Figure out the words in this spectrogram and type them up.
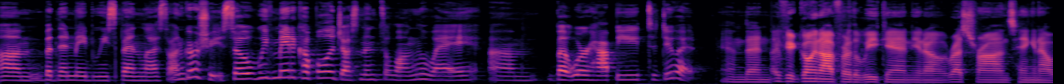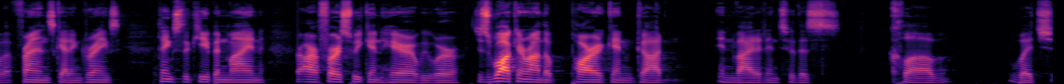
Um, but then maybe we spend less on groceries. So we've made a couple adjustments along the way, um, but we're happy to do it. And then if you're going out for the weekend, you know, restaurants, hanging out with friends, getting drinks, things to keep in mind. Our first weekend here, we were just walking around the park and got invited into this club, which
